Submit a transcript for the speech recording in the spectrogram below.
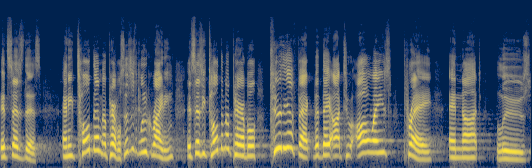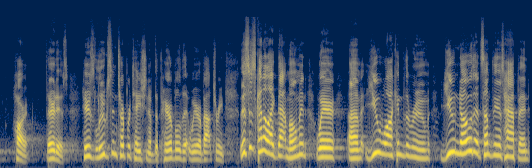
It says this And he told them a parable. So this is Luke writing. It says he told them a parable to the effect that they ought to always pray and not lose heart. There it is. Here's Luke's interpretation of the parable that we're about to read. This is kind of like that moment where um, you walk into the room, you know that something has happened,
